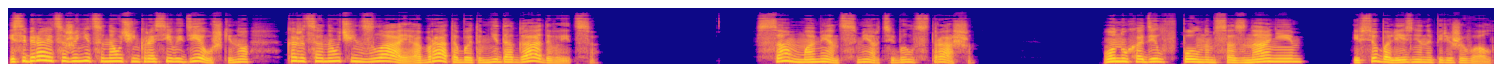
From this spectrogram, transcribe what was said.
и собирается жениться на очень красивой девушке, но, кажется, она очень злая, а брат об этом не догадывается. Сам момент смерти был страшен. Он уходил в полном сознании, и все болезненно переживал.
